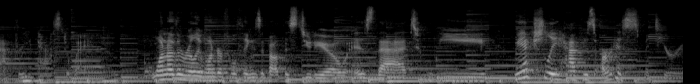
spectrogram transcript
after he passed away. One of the really wonderful things about the studio is that we we actually have his artist's material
